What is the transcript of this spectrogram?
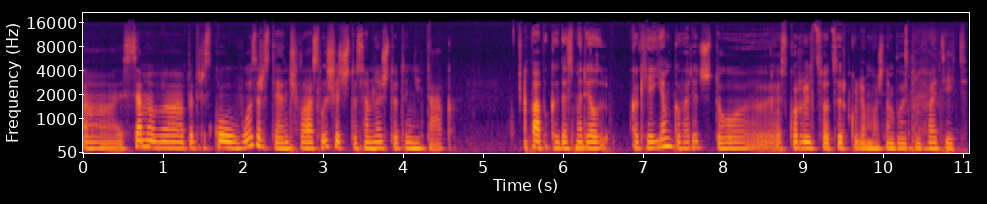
А, с самого подросткового возраста я начала слышать, что со мной что-то не так. Папа, когда смотрел как я ем, говорит, что э, скоро лицо циркулем можно будет обводить.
